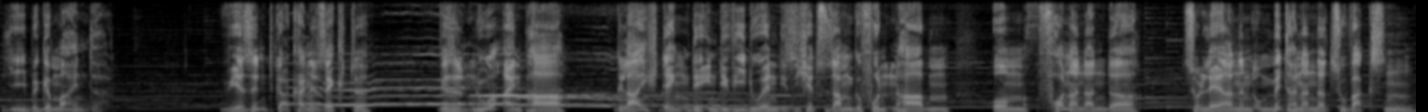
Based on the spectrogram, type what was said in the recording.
Liebe Gemeinde, wir sind gar keine Sekte. Wir sind nur ein paar gleichdenkende Individuen, die sich hier zusammengefunden haben, um voneinander zu lernen, um miteinander zu wachsen.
